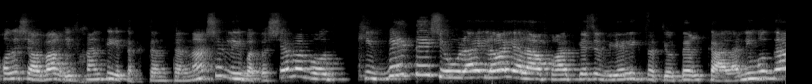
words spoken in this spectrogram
חודש שעבר הבחנתי את הקטנטנה שלי, בת השבע, ועוד קיוויתי שאולי לא יהיה לה הפרעת קשב ויהיה לי קצת יותר קל. אני מודה,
